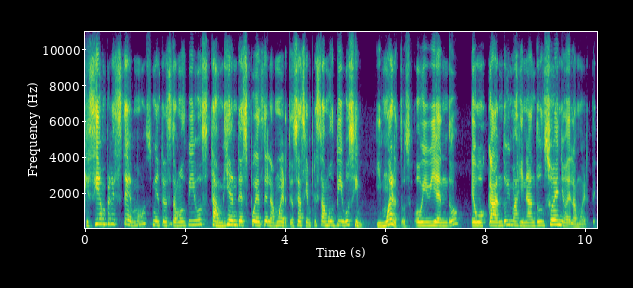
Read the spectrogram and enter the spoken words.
que siempre estemos, mientras estamos vivos, también después de la muerte. O sea, siempre estamos vivos y, muertos o viviendo, evocando, imaginando un sueño de la muerte.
